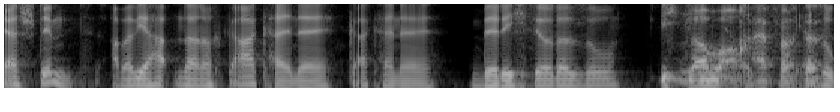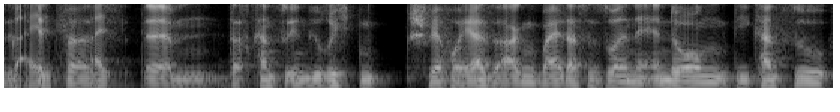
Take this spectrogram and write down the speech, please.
Ja, stimmt. Aber wir hatten da noch gar keine, gar keine Berichte oder so. Ich glaube auch das einfach, das so ist geil, etwas, ähm, das kannst du in Gerüchten schwer vorhersagen, weil das ist so eine Änderung, die kannst du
